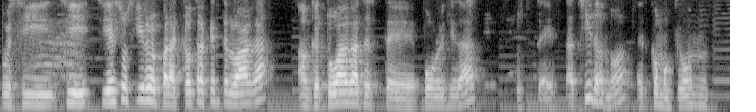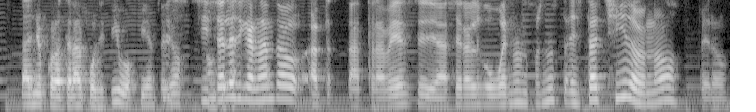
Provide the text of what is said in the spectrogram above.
pues si, si, si eso sirve para que otra gente lo haga, aunque tú hagas este publicidad, pues está chido, ¿no? Es como que un daño colateral positivo, pienso yo. Pues, Si sales ganando a través de hacer algo bueno, pues no está, está chido, ¿no? Pero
